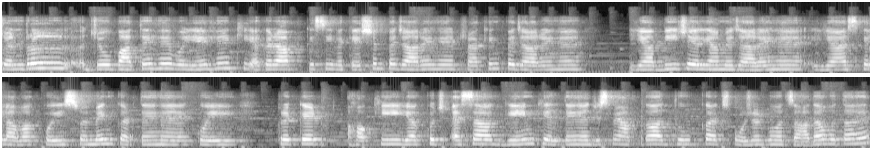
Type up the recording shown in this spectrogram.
जनरल जो बातें हैं वो ये हैं कि अगर आप किसी वेकेशन पे जा रहे हैं ट्रैकिंग पे जा रहे हैं या बीच एरिया में जा रहे हैं या इसके अलावा कोई स्विमिंग करते हैं, कोई क्रिकेट, हॉकी या कुछ ऐसा गेम खेलते हैं जिसमें आपका धूप का एक्सपोजर बहुत ज़्यादा होता है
